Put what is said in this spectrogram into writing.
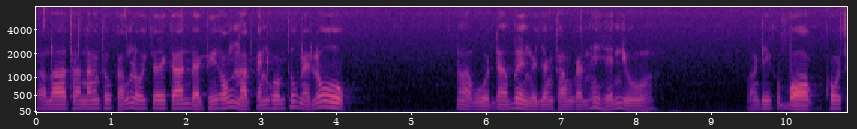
ตาลาทานังทุกขังโลเจการแบกถือของหนักเป็นความทุกข์ในโลกหน้าบูดหน้าเบื้องก็ยังทำกันให้เห็นอยู่ บางทีก็บอกโฆษ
